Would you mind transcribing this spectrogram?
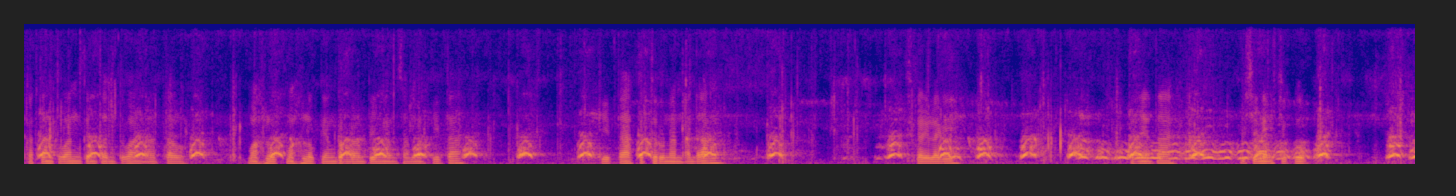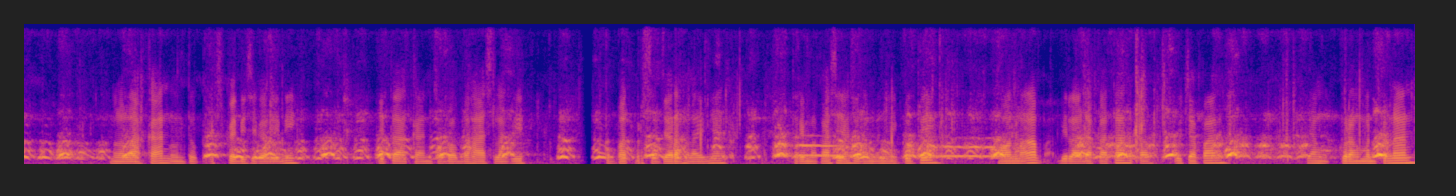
ketentuan-ketentuan atau makhluk-makhluk yang berdampingan sama kita kita keturunan Adam sekali lagi ternyata di sini cukup melelahkan untuk ekspedisi kali ini. Kita akan coba bahas lagi tempat bersejarah lainnya. Terima kasih yang sudah mengikuti. Mohon maaf bila ada kata atau ucapan yang kurang berkenan.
